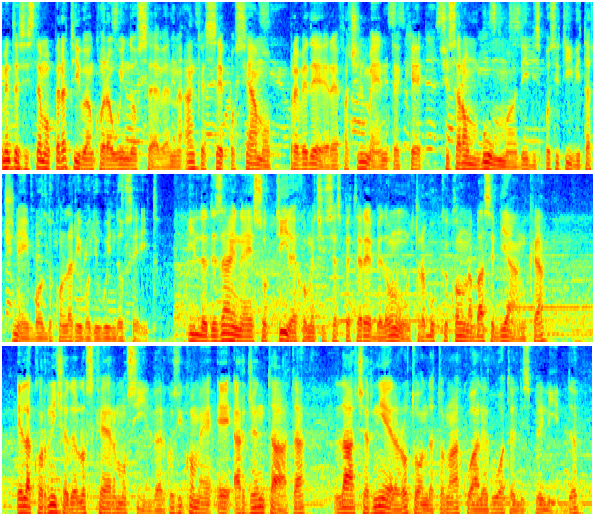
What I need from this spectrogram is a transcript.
mentre il sistema operativo è ancora Windows 7, anche se possiamo prevedere facilmente che ci sarà un boom di dispositivi touch enabled con l'arrivo di Windows 8. Il design è sottile come ci si aspetterebbe da un Ultrabook con una base bianca e la cornice dello schermo silver, così come è argentata la cerniera rotonda attorno alla quale ruota il display lid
